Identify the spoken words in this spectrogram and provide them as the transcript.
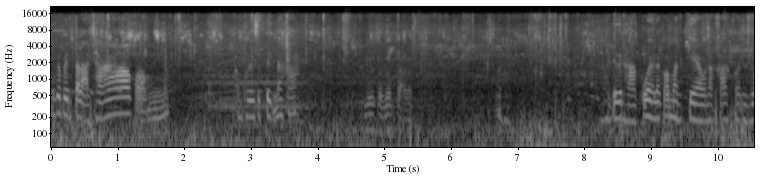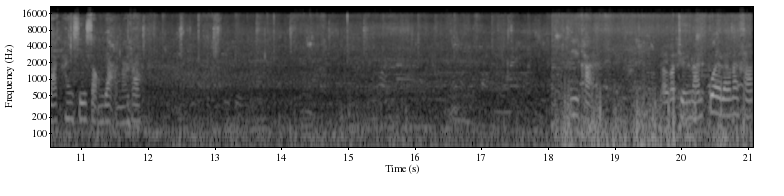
นี่ก็เป็นตลาดเช้าของอำเภอสตึกนะคะ มือสำหรับสารเดินหากล้วยแล้วก็มันแก้วนะคะ คนรักให้ซื้อสองอย่างนะคะ นี่ค่ะ เราก็ถึงร้านกล้วยแล้วนะคะ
